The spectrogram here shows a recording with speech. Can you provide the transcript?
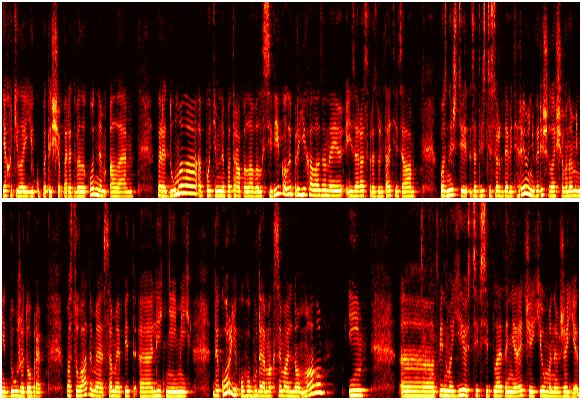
Я хотіла її купити ще перед Великоднем, але передумала, потім не потрапила в LCV, коли приїхала за нею. І зараз в результаті взяла по знижці за 249 гривень. Вирішила, що вона мені дуже добре пасуватиме саме під е, літній мій декор, якого буде максимально мало. І е, під мої ось ці всі плетені речі, які у мене вже є.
